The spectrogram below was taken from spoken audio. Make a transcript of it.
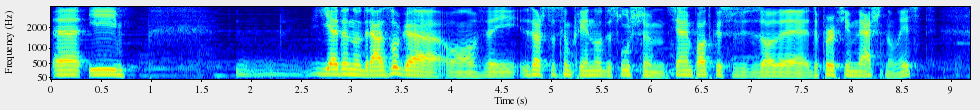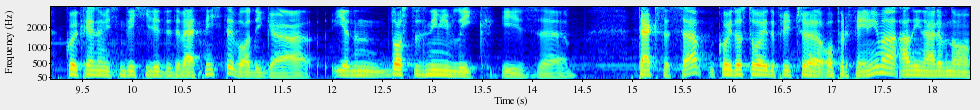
E, I jedan od razloga ovaj, zašto sam krenuo da slušam sjajan podcast se zove The Perfume Nationalist, koji je krenuo, mislim, 2019. Vodi ga jedan dosta zanimljiv lik iz uh, Teksasa, koji dosta voli da priča o parfemima, ali naravno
